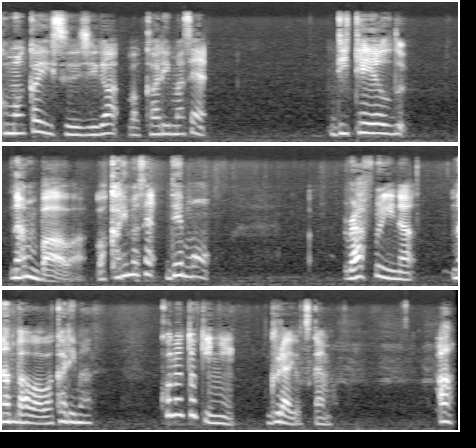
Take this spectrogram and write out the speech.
細かい数字が分かりません。ディテールナンバーは分かりません。でも、ラフリーなナンバーは分かります。この時にぐらいを使います。あ、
